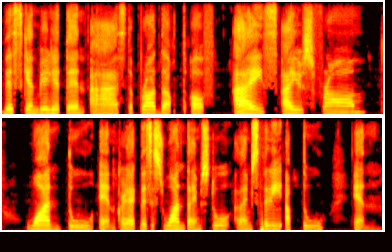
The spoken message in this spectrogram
this can be written as the product of i's, i's from 1 to n, correct? This is 1 times 2 times 3 up to n.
